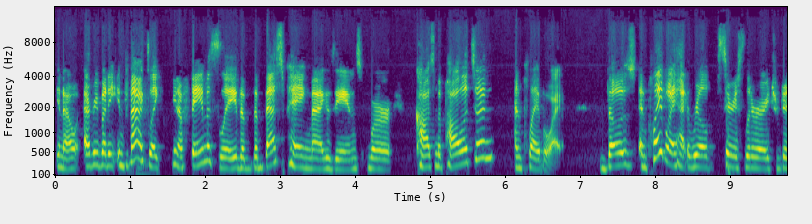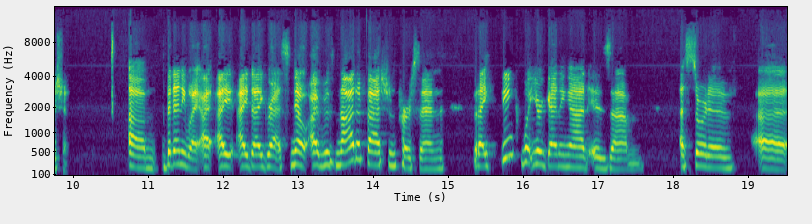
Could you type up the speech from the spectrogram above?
You know, everybody. In fact, like you know, famously, the the best paying magazines were Cosmopolitan and Playboy. Those and Playboy had a real serious literary tradition. Um, but anyway, I, I, I digress. No, I was not a fashion person, but I think what you're getting at is um, a sort of uh,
